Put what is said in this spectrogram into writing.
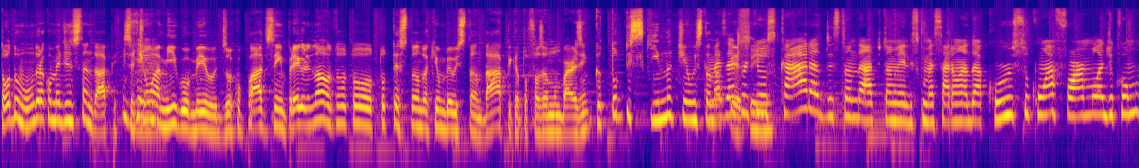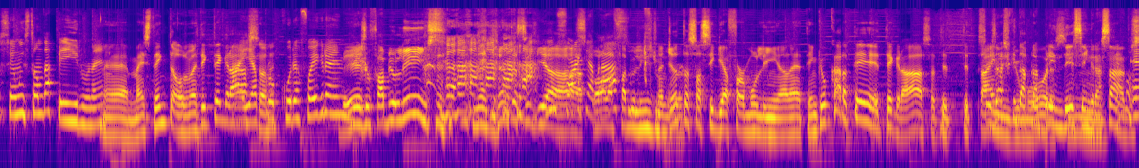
todo mundo era comediante de stand-up. Você tinha um amigo meio desocupado, sem emprego, ele, não, eu tô, tô, tô testando aqui o meu stand-up, que eu tô fazendo num barzinho, porque toda esquina tinha um stand-up. Mas é porque sim. os caras do stand-up também, eles começaram a dar curso com a fórmula de como ser um stand-upeiro, né? É, mas tem, então, mas tem que ter graça, Aí a né? procura foi grande. Beijo, Fábio Lins! Não adianta seguir Um a... forte Olha, abraço. Fábio Lins de Não humor. adianta só seguir a formulinha, né? Tem que o cara ter, ter graça, ter, ter Vocês acham que de dá pra humor, aprender a assim. ser engraçado? Tem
